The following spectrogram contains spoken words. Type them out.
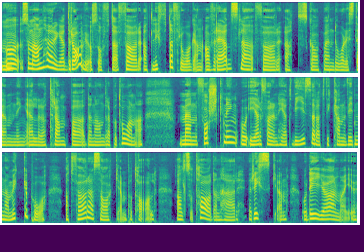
Mm. Och som anhöriga drar vi oss ofta för att lyfta frågan av rädsla för att skapa en dålig stämning eller att trampa den andra på tårna. Men forskning och erfarenhet visar att vi kan vinna mycket på att föra saken på tal, alltså ta den här risken. Och det gör man ju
